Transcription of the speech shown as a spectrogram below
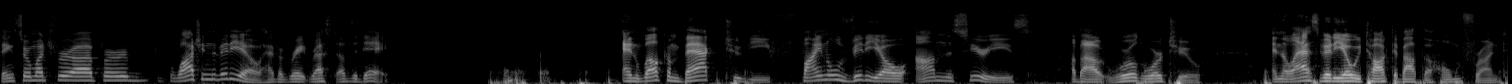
Thanks so much for uh, for watching the video. Have a great rest of the day. And welcome back to the final video on the series about World War II in the last video, we talked about the home front,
